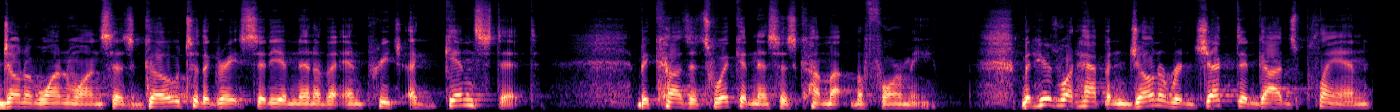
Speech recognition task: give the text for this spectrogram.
Jonah 1 1 says, Go to the great city of Nineveh and preach against it, because its wickedness has come up before me. But here's what happened Jonah rejected God's plan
